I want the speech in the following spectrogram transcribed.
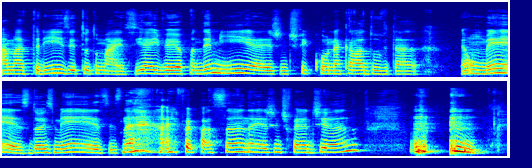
a matriz e tudo mais. E aí veio a pandemia, a gente ficou naquela dúvida é um mês, dois meses, né? Aí foi passando, aí a gente foi adiando.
